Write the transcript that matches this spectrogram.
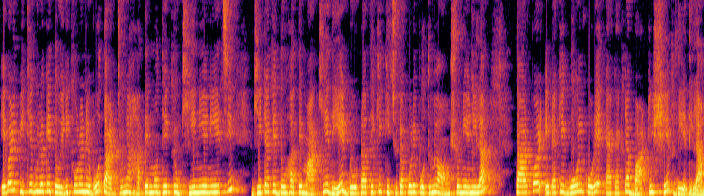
এবারে পিঠেগুলোকে তৈরি করে নেব। তার জন্য হাতের মধ্যে একটু ঘি নিয়ে নিয়েছি। ঘিটাকে দু হাতে মাখিয়ে দিয়ে ডোটা থেকে কিছুটা করে প্রথমে অংশ নিয়ে নিলাম। তারপর এটাকে গোল করে এক একটা বাটির শেপ দিয়ে দিলাম।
